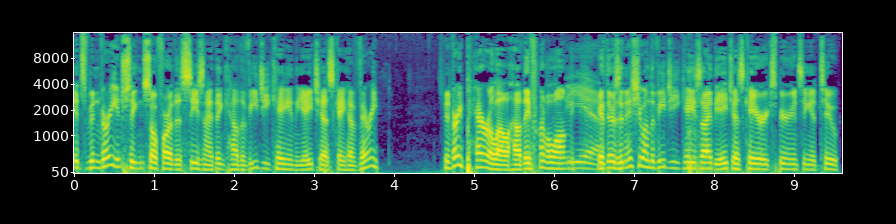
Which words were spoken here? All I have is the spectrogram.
It's been very interesting so far this season, I think, how the VGK and the HSK have very it's been very parallel how they've run along. Yeah. If there's an issue on the VGK side, the HSK are experiencing it too.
